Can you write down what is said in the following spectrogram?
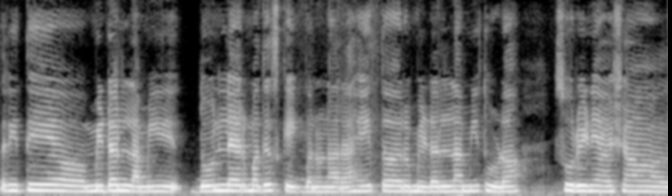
तर इथे मिडलला मी दोन लेअरमध्येच केक बनवणार आहे. तर मिडलला मी थोडा सुरीने अशा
